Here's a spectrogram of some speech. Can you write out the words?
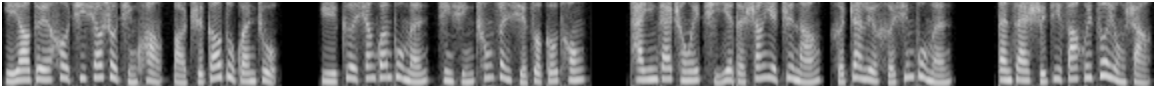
也要对后期销售情况保持高度关注，与各相关部门进行充分协作沟通。它应该成为企业的商业智囊和战略核心部门。但在实际发挥作用上，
